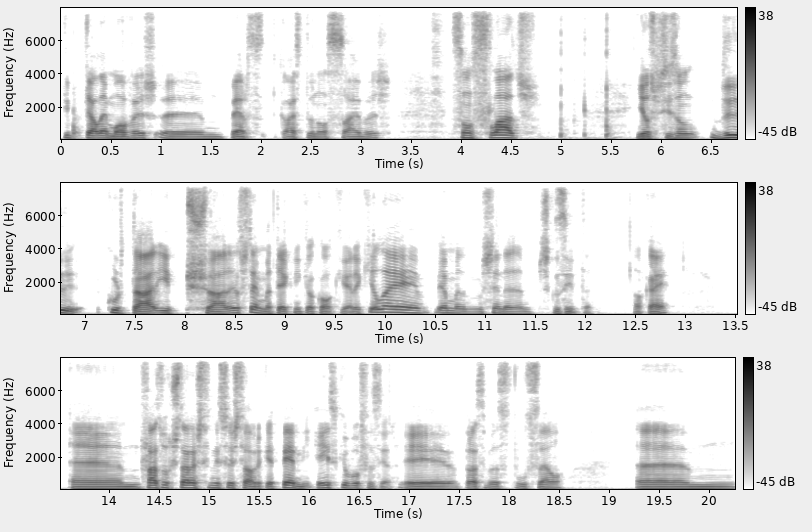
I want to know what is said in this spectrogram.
tipo de telemóveis, hum, perce, caso tu não saibas, são selados e eles precisam de cortar e puxar. Eles têm uma técnica qualquer. Aquilo é, é uma cena esquisita. Ok? Um, faz o restar as definições de fábrica. PEMI, é isso que eu vou fazer. É a próxima solução. Um,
